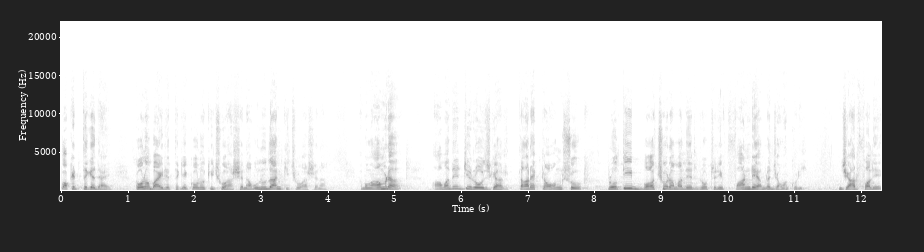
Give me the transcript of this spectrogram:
পকেট থেকে দেয়। কোনো বাইরের থেকে কোনো কিছু আসে না, অনুদান কিছু আসে না। এবং আমরা, আমাদের যে রোজগার, তার একটা অংশ প্রতি বছর আমাদের রোটারি ফান্ডে আমরা জমা করি। যার ফলে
